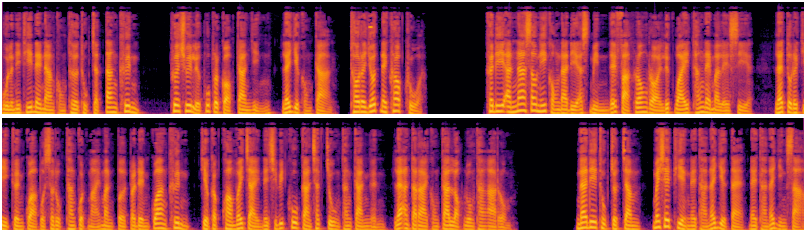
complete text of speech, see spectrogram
มูลนิธิในนามของเธอถูกจัดตั้งขึ้น เพื่อช่วยเหลือผู้ประกอบการหญิง และเหยื่อของการทรยศในครอบครัว คดีอันน่าเศร้านี้ของนาดีอัสมินได้ฝากร่องรอยลึกไว้ทั้งในมาเลเซีย และตุรกีเกินกว่าบทสรุปทางกฎหมายมันเปิดประเด็นกว้างขึ้น เกี่ยวกับความไว้ใจในชีวิตคู่การชักจูงทางการเงิน และอันตรายของการหลอกลวงทางอารมณ์ นาดีถูกจดจำไม่ใช่เพียงในฐานะเหยื่อแต่ในฐานะหญิงสาว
